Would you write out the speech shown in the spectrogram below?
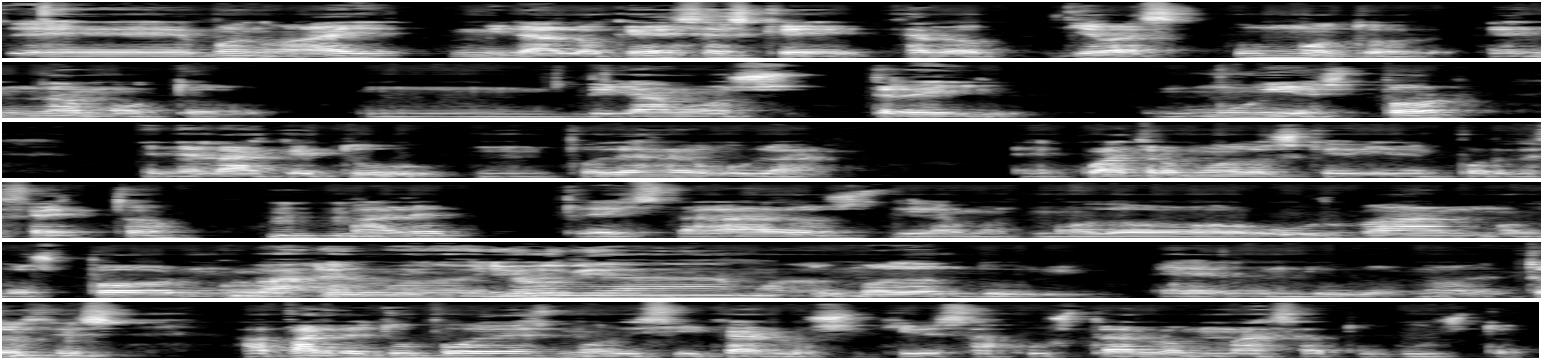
Eh, bueno, hay, mira, lo que es es que, claro, llevas un motor en una moto, mm, digamos, trail muy sport, en la que tú mm, puedes regular eh, cuatro modos que vienen por defecto. ¿vale? Preinstalados, digamos, modo urban, modo sport, modo Vale, touring modo y demás. lluvia, y modo... modo enduro, eh, enduro, ¿no? Entonces, aparte tú puedes modificarlo si quieres ajustarlo más a tu gusto.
